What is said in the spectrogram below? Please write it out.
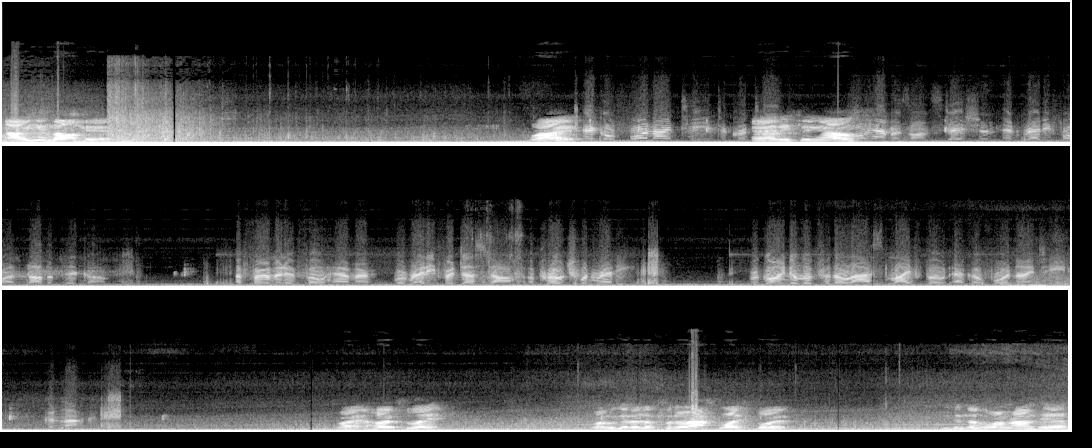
Now you're not here. Right. Echo 419 to Cortana. Anything else? Foehammer's on station and ready for another pickup. Affirmative, Foehammer. We're ready for dust off. Approach when ready. We're going to look for the last lifeboat, Echo 419. Good luck. Right, hopefully. Right, we're gonna look for the last lifeboat. There's another one around here.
